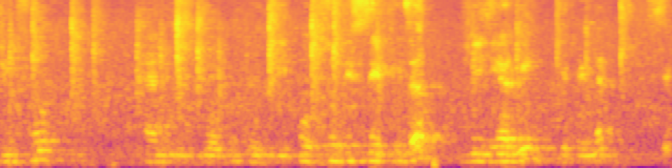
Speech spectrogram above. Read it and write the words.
3 4 and is equal to 2, 3, 4. So this set is a linearly dependent set.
